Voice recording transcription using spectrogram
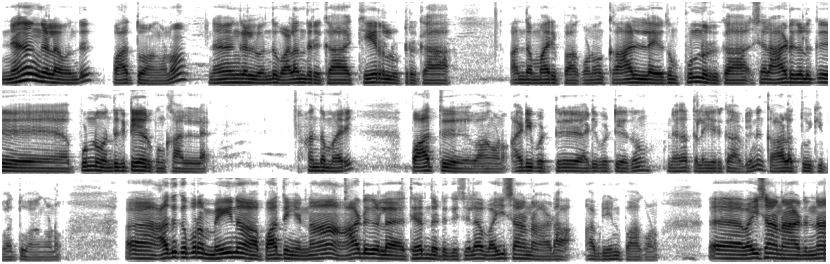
நகங்களை வந்து பார்த்து வாங்கணும். நகங்கள் வந்து வளர்ந்துருக்கா? கீறல் விட்ருக்கா அந்த மாதிரி பார்க்கணும். காலில் எதுவும் புண்ணு இருக்கா? சில ஆடுகளுக்கு புண்ணு வந்துக்கிட்டே இருக்கும் காலில். அந்த மாதிரி பார்த்து வாங்கணும். அடிபட்டு அடிபட்டு எதுவும் நகத்தில் இருக்கா அப்படின்னு காலை தூக்கி பார்த்து வாங்கணும். அதுக்கப்புறம் மெயினாக பார்த்தீங்கன்னா ஆடுகளை தேர்ந்தெடுக்கச்சில வயசான ஆடா அப்படின்னு பார்க்கணும். வயசான ஆடுன்னா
